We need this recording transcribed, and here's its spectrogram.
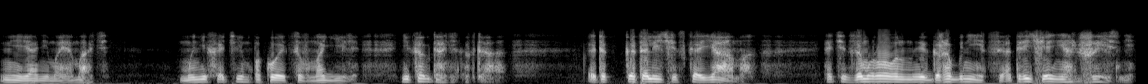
Ни я, ни моя мать. Мы не хотим покоиться в могиле. Никогда, никогда. Это католическая яма». Эти замурованные гробницы, отречение от жизни,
